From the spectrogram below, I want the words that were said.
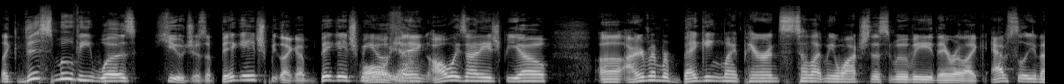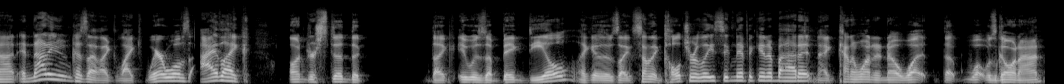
like this movie was huge. It was a big HBO, like a big HBO Oh, yeah. thing, always on HBO. Uh, I remember begging my parents to let me watch this movie. They were like, absolutely not, and not even because I like liked werewolves. I like understood the like it was a big deal. Like it was like something culturally significant about it, and I kind of wanted to know what the what was going on.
